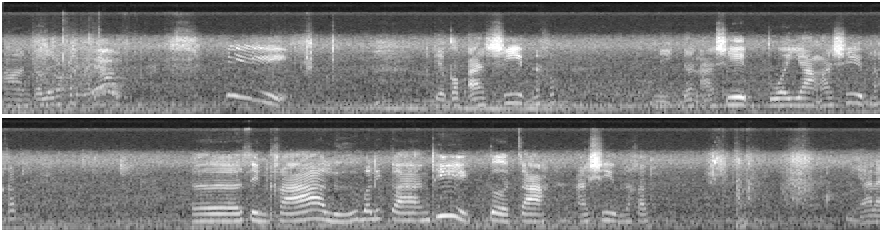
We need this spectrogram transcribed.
อ่านกันเลยนะครับนี่เกี่ยวกับอาชีพนะครับ นี่ด้านอาชีพ ตัวอย่างอาชีพนะครับ สินค้าหรือบริการที่เกิดจากอาชีพนะครับ มีอะไร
